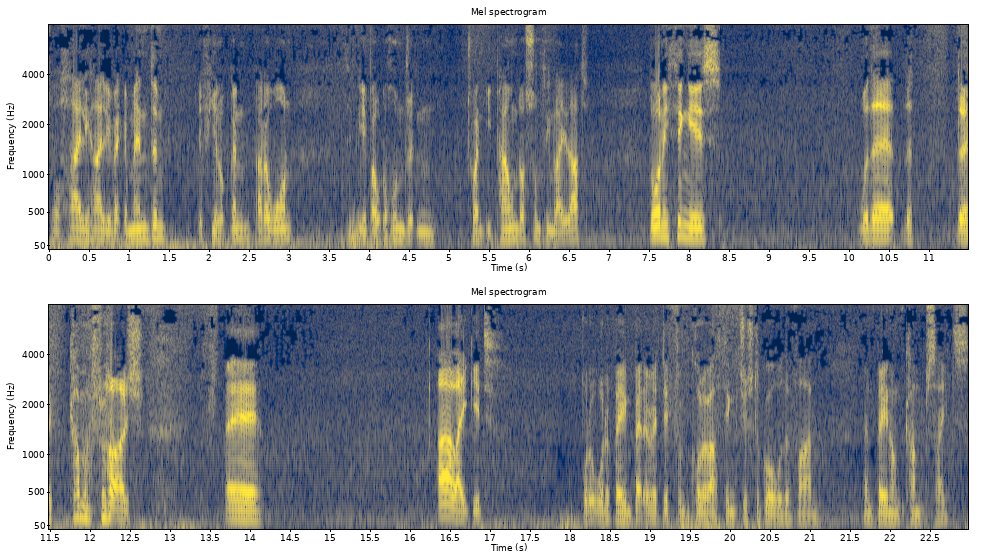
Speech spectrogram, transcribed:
so highly highly recommend them. If you're looking at a one think about 120 pound or something like that. The only thing is with the the, the camouflage uh, I like it but it would have been better a different colour I think just to go with the van and being on campsites.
